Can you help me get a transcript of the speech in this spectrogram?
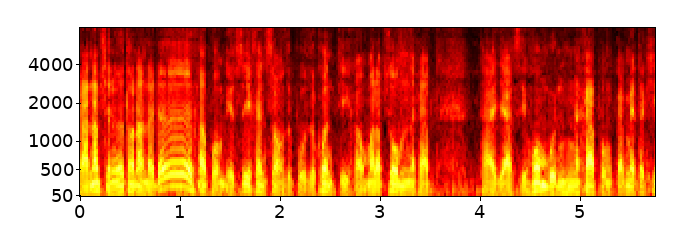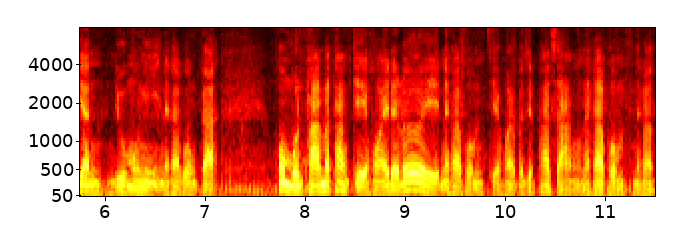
การนำเสนอเท่านั้นเด้อครับผมเอซีแฟนสองสุภูสุคนที่เขามารับส้มนะครับถ้าอยาสิห้มบุญนะครับ ผมกับแม่ตะเคียนยูมองนี้นะครับ ผมกะห้มบุญพานมาทางเกหอยเด้อเลยนะครับ ผมเกหอยเป็นสิผ้าสั่งนะครับ ผมนะครับ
